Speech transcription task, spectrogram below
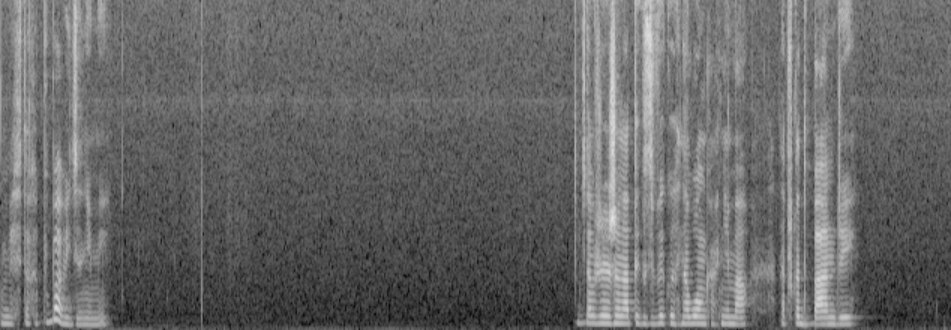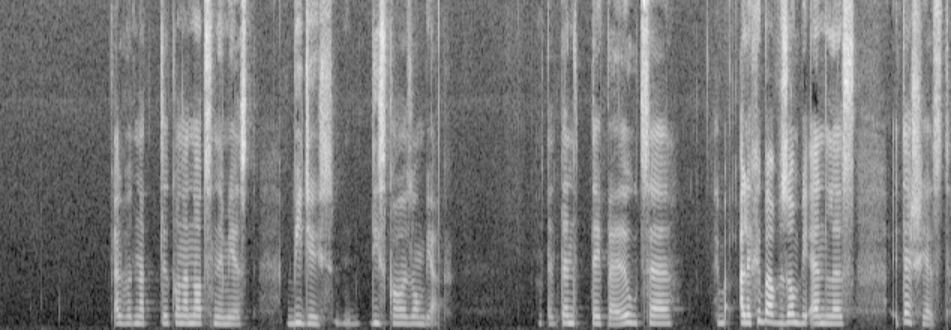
Mogę się trochę pobawić z nimi. Dobrze, że na tych zwykłych na łąkach nie ma na przykład bungee. Albo na, tylko na nocnym jest Gees, disco zombiak. Ten, ten w tej peruce. Chyba, ale chyba w Zombie Endless też jest.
